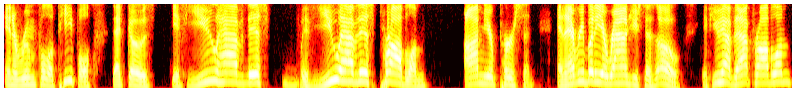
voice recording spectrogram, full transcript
in a room full of people that goes, if you have this, if you have this problem, I'm your person. And everybody around you says, oh, if you have that problem,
